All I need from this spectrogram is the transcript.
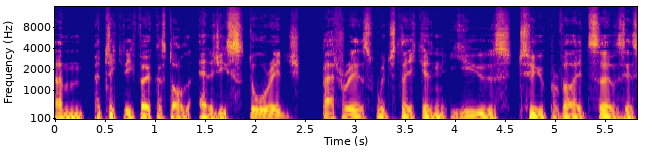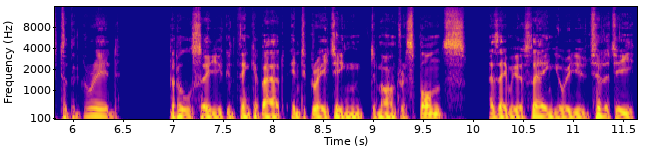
um, particularly focused on energy storage, batteries, which they can use to provide services to the grid. But also, you can think about integrating demand response. As Amy was saying, you're a utility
